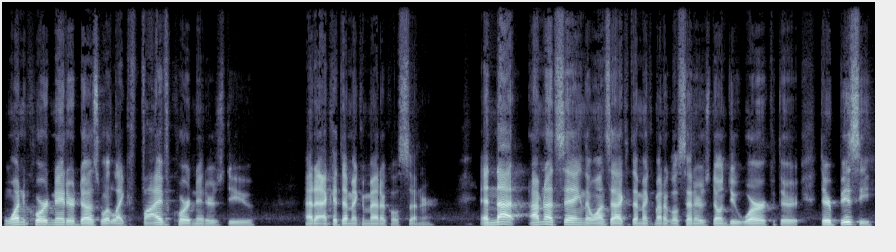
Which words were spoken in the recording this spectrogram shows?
one coordinator does what like five coordinators do at an academic medical center. And not i'm not saying that once academic medical centers don't do work they're they're busy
